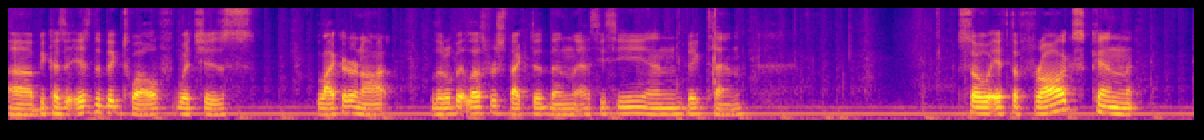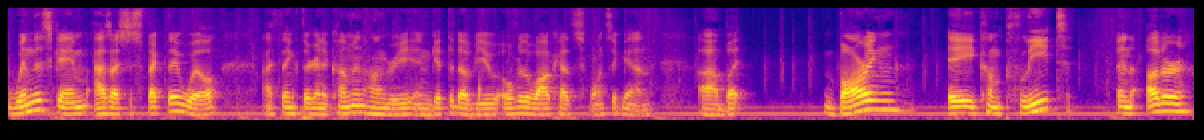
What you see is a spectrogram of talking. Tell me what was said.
uh, because it is the Big 12, which is, like it or not, a little bit less respected than the SEC and Big Ten. So if the Frogs can win this game, as I suspect they will, I think they're going to come in hungry and get the W over the Wildcats once again. Uh, but barring a complete and utter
